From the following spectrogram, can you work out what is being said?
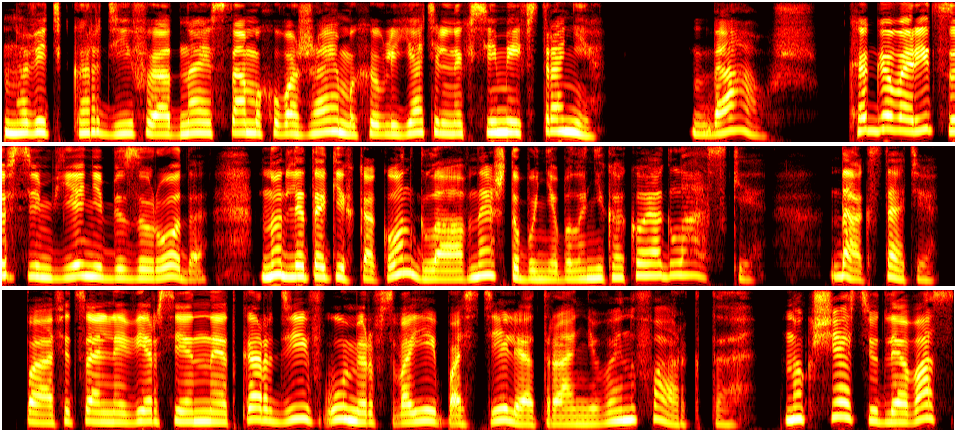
Но ведь Кардив и одна из самых уважаемых и влиятельных семей в стране. Да уж, как говорится, в семье не без урода, но для таких, как он, главное, чтобы не было никакой огласки. Да, кстати, по официальной версии Нед Кардив умер в своей постели от раннего инфаркта. Но, к счастью для вас,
